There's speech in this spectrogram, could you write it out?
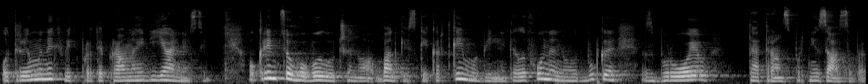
отриманих від протиправної діяльності. Окрім цього, вилучено банківські картки, мобільні телефони, ноутбуки, зброю та транспортні засоби.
